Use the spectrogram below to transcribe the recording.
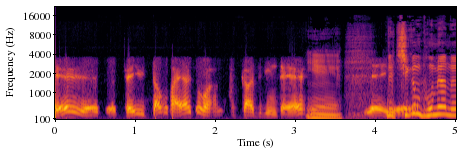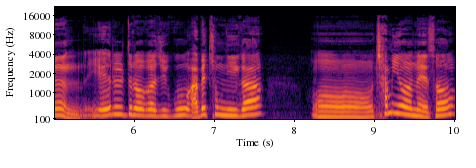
예, 돼 있다고 봐야죠 한 국가들인데. 예. 예 근데 예. 지금 보면은 예를 들어 가지고 아베 총리가 어 참의원에서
